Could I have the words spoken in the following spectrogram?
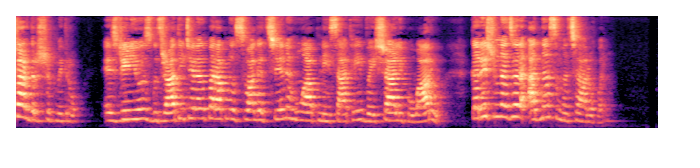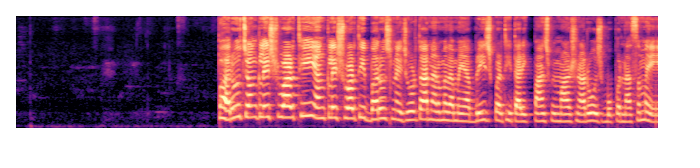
નમસ્કાર દર્શક મિત્રો. એસડી ન્યૂઝ ગુજરાતી ચેનલ પર આપનું સ્વાગત છે અને હું આપની સાથે વૈશાલી પુવારુ. કરીશું નજર આજના સમાચારો પર. ભરૂચ અંકલેશ્વરથી અંકલેશ્વરથી ભરૂચને જોડતા નર્મદા મૈયા બ્રિજ પરથી તારીખ પાંચમી માર્ચના રોજ બપોરના સમયે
